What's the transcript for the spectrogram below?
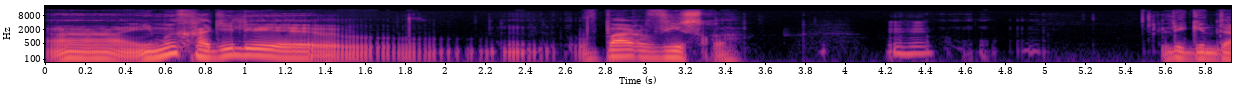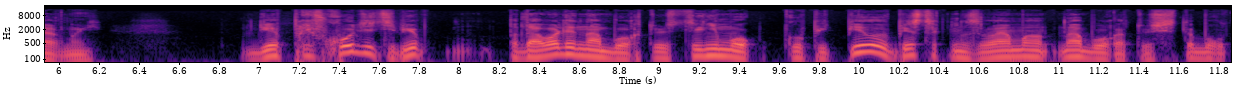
а, И мы ходили в бар «Висла» Мгм. легендарный, где при входе тебе подавали набор. То есть ты не мог купить пиво без так называемого набора. То есть это был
